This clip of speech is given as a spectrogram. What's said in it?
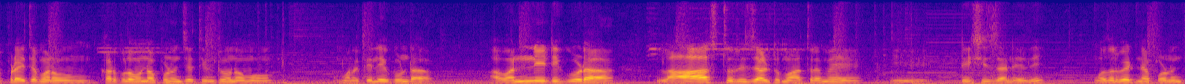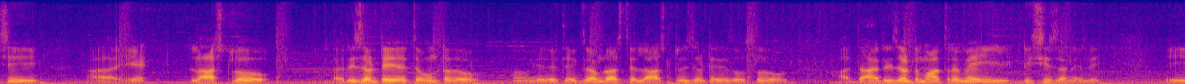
ఎప్పుడైతే మనం కడుపులో ఉన్నప్పటి నుంచే తింటున్నామో మనకు తెలియకుండా అవన్నిటికి కూడా లాస్ట్ రిజల్ట్ మాత్రమే ఈ డిసీజ్ అనేది మొదలుపెట్టినప్పటి నుంచి లాస్ట్లో రిజల్ట్ ఏదైతే ఉంటుందో ఏదైతే ఎగ్జామ్ రాస్తే లాస్ట్ రిజల్ట్ ఏదైతే వస్తుందో దాని రిజల్ట్ మాత్రమే ఈ డిసీజ్ అనేది. ఈ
